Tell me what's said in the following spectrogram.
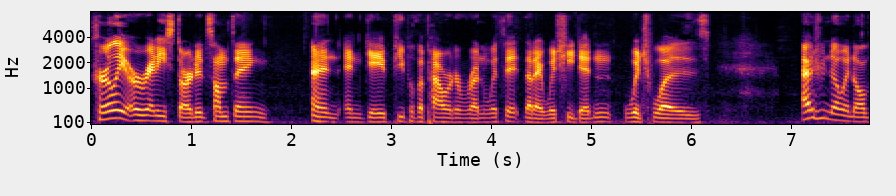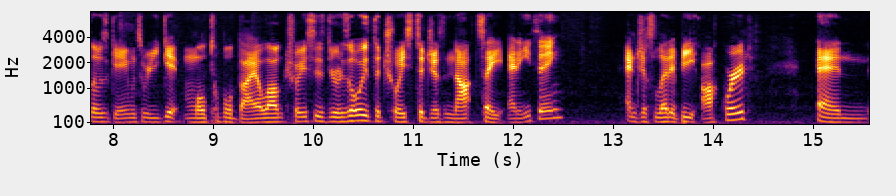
Curly already started something and and gave people the power to run with it that I wish he didn't, which was as you know in all those games where you get multiple dialogue choices, there's always the choice to just not say anything and just let it be awkward. And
